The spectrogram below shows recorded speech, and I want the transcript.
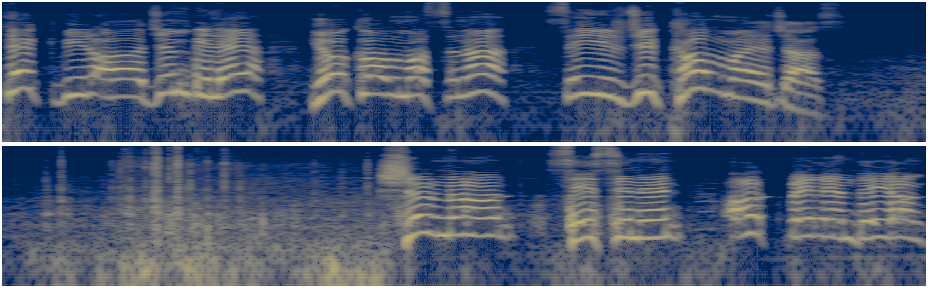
tek bir ağacın bile yok olmasına seyirci kalmayacağız. Şırnak'ın sesinin Akbelen'de yan-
